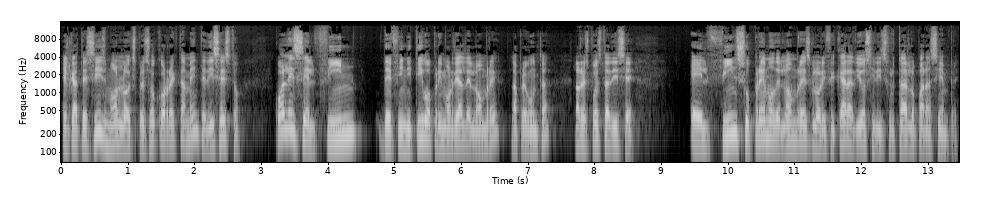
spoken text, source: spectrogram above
El catecismo lo expresó correctamente. Dice esto, ¿Cuál es el fin definitivo primordial del hombre? La pregunta. La respuesta dice, el fin supremo del hombre es glorificar a Dios y disfrutarlo para siempre.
